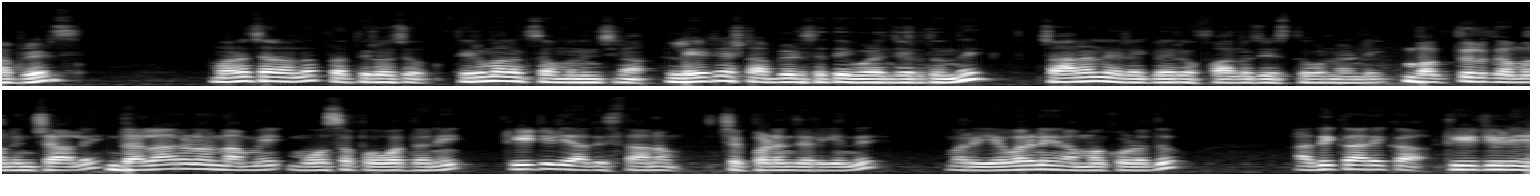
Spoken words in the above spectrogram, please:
అప్డేట్స్. మన ఛానల్లో ప్రతిరోజు తిరుమలకు సంబంధించిన లేటెస్ట్ అప్డేట్స్ అయితే ఇవ్వడం జరుగుతుంది. ఛానల్ని రెగ్యులర్గా ఫాలో చేస్తూ ఉండండి. భక్తులు గమనించాలి దళారులను నమ్మి మోసపోవద్దని టీటీడీ అధిష్టానం చెప్పడం జరిగింది. మరి ఎవరిని నమ్మకూడదు? అధికారిక టీటీడీ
